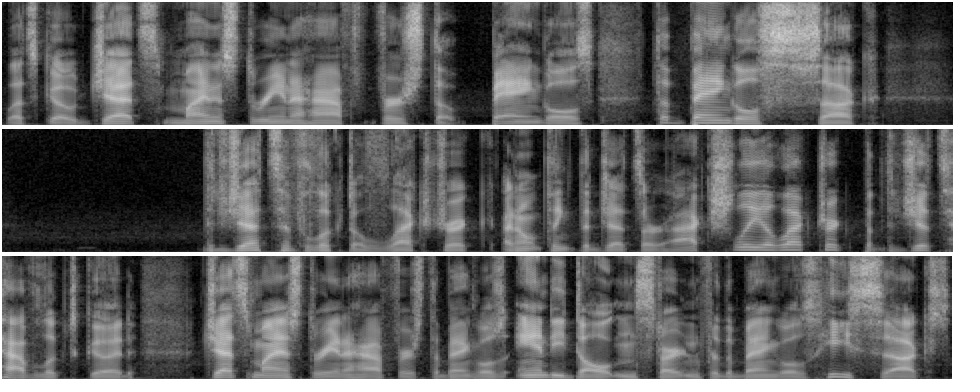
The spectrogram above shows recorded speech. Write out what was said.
Let's go Jets minus three and a half versus the Bengals. The Bengals suck. The Jets have looked electric. I don't think the Jets are actually electric, but the Jets have looked good. Jets minus three and a half versus the Bengals. Andy Dalton starting for the Bengals. He sucks.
